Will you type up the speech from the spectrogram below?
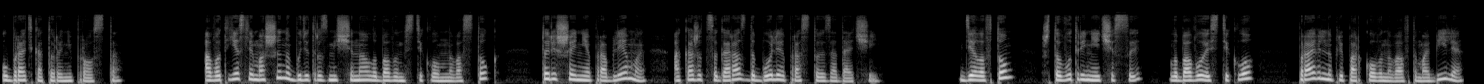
убрать который непросто. А вот если машина будет размещена лобовым стеклом на восток, то решение проблемы окажется гораздо более простой задачей. Дело в том, что в утренние часы лобовое стекло правильно припаркованного автомобиля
